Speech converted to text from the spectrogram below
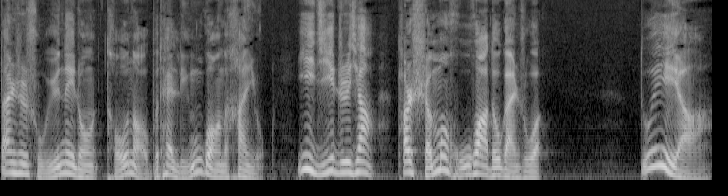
但是属于那种头脑不太灵光的悍勇，一急之下，他什么胡话都敢说。对呀。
